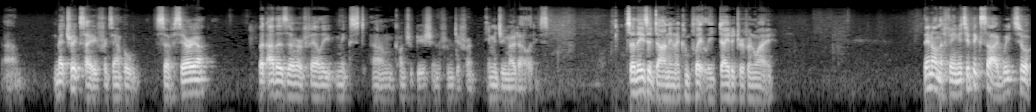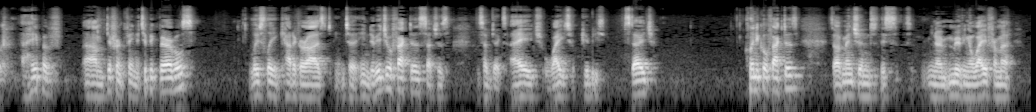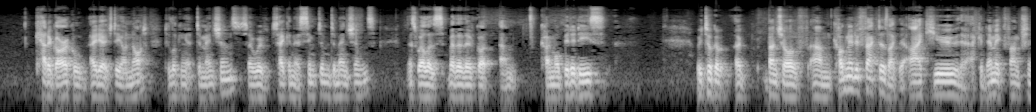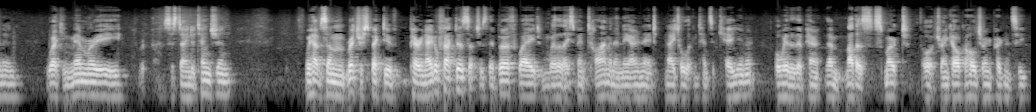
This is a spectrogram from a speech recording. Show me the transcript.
um, metric, say, for example, surface area, but others are a fairly mixed um, contribution from different imaging modalities. So these are done in a completely data-driven way. Then on the phenotypic side, we took a heap of um, different phenotypic variables, loosely categorized into individual factors such as the subject's age, weight, puberty stage. Clinical factors, so I've mentioned this, you know, moving away from a categorical ADHD or not to looking at dimensions. So we've taken their symptom dimensions as well as whether they've got um, comorbidities. We took a, a bunch of um, cognitive factors like their IQ, their academic functioning, working memory, sustained attention. We have some retrospective perinatal factors such as their birth weight and whether they spent time in a neonatal intensive care unit or whether their, parent, their mothers smoked or drank alcohol during pregnancy.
